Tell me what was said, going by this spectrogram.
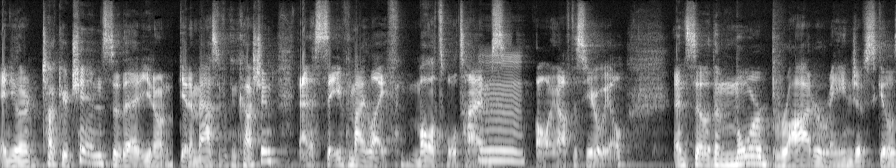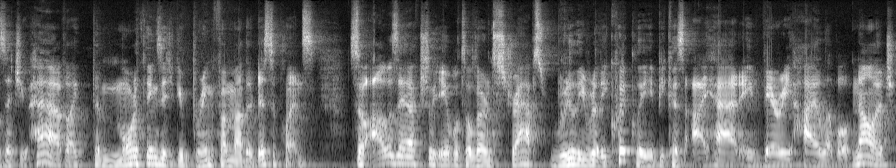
And you learn to tuck your chin so that you don't get a massive concussion. That has saved my life multiple times mm. falling off the Cyr wheel. And so the more broad range of skills that you have, like the more things that you could bring from other disciplines. So I was actually able to learn straps really, really quickly because I had a very high level of knowledge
